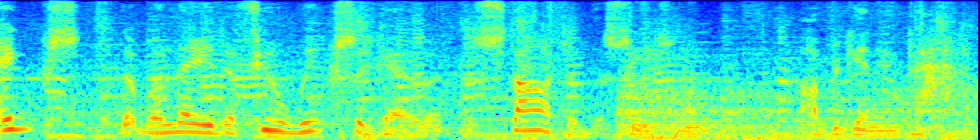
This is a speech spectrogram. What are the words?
Eggs that were laid a few weeks ago at the start of the season are beginning to hatch.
